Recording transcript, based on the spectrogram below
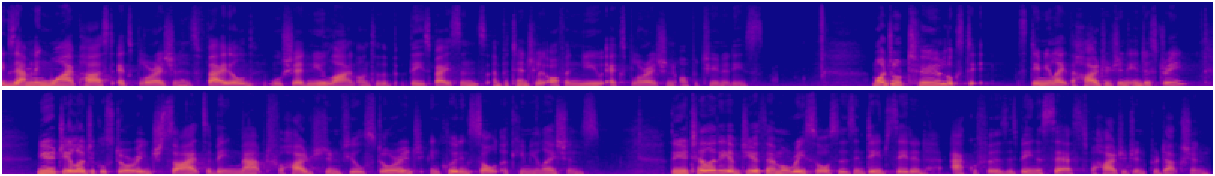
Examining why past exploration has failed will shed new light onto the, these basins and potentially offer new exploration opportunities. Module 2 looks to stimulate the hydrogen industry. New geological storage sites are being mapped for hydrogen fuel storage, including salt accumulations. The utility of geothermal resources in deep-seated aquifers is being assessed for hydrogen production.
